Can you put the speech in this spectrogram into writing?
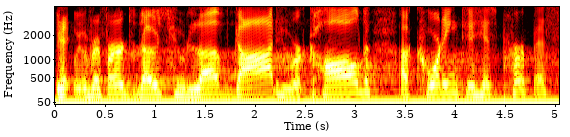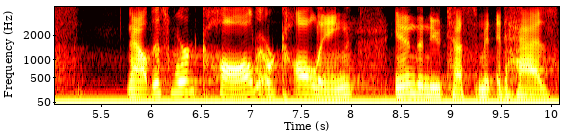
it referred to those who love God, who are called according to his purpose. Now, this word called or calling in the New Testament, it has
